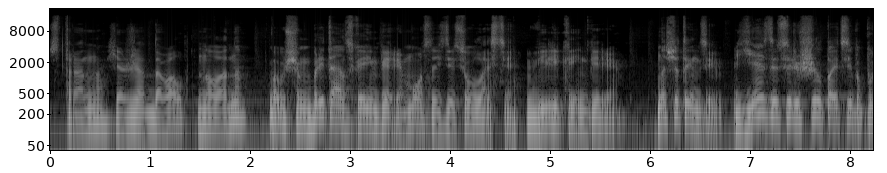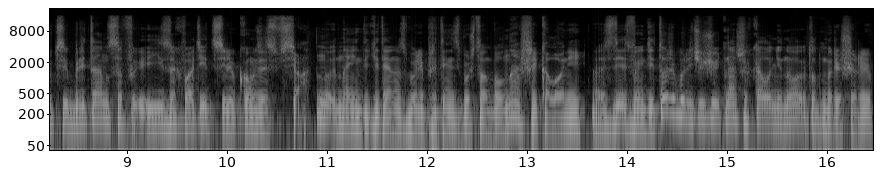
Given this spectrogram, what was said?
Странно, я же отдавал. Ну ладно. В общем, Британская империя. Мосли здесь у власти. Великая империя. Насчет Индии. Я здесь решил пойти по пути британцев и захватить целиком здесь все. Ну, на Индокитай у нас были претензии, потому что он был нашей колонией. Здесь в Индии тоже были чуть-чуть наших колоний, но тут мы решили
